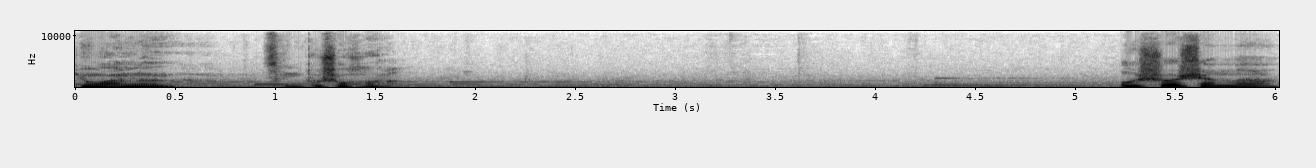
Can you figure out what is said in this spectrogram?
听完了，怎么不说话了？我说什么？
